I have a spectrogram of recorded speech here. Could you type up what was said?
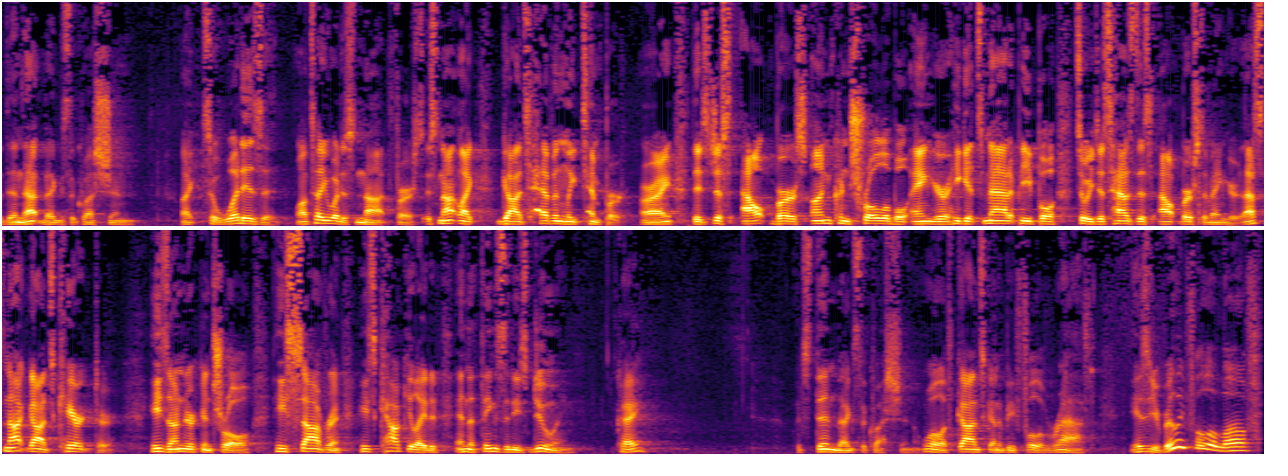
So, then that begs the question like, so what is it? Well, I'll tell you what it's not first. It's not like God's heavenly temper, all right? It's just outbursts, uncontrollable anger. He gets mad at people, so he just has this outburst of anger. That's not God's character. He's under control. He's sovereign. He's calculated in the things that he's doing, okay? Which then begs the question well, if God's going to be full of wrath, is he really full of love?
